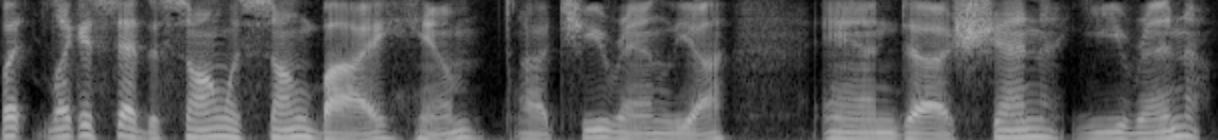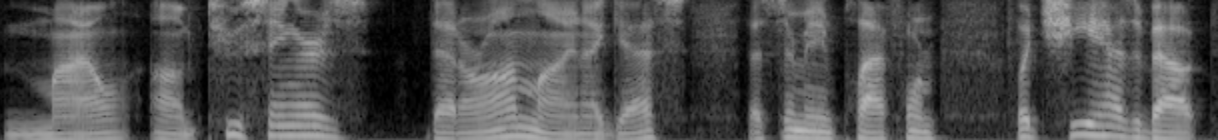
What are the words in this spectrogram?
But like I said, the song was sung by him, uh, Chi Ran Lia, and uh, Shen Yiren Mile, um, two singers that are online, I guess. That's their main platform. But she has about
